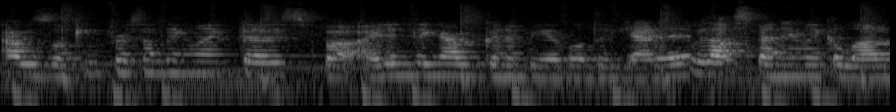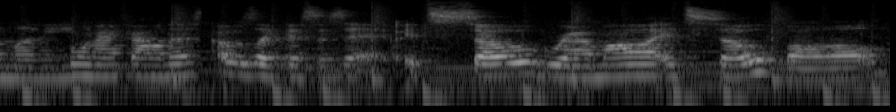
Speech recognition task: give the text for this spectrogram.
I was looking for something like this, but I didn't think I was gonna be able to get it without spending like a lot of money. When I found this, I was like, this is it. It's so grandma, it's so fall.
